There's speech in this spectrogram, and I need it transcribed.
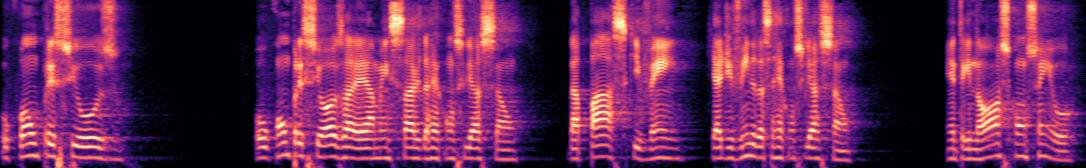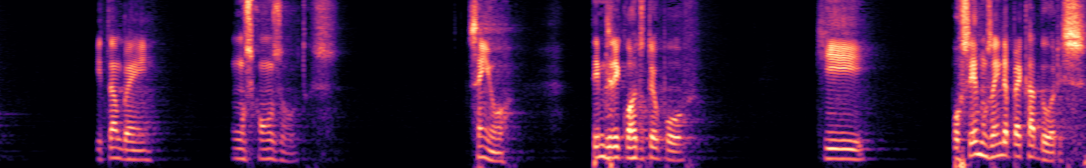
o quão precioso, ou quão preciosa é a mensagem da reconciliação, da paz que vem, que advinda dessa reconciliação entre nós com o Senhor e também uns com os outros. Senhor, tem misericórdia do teu povo, que por sermos ainda pecadores,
